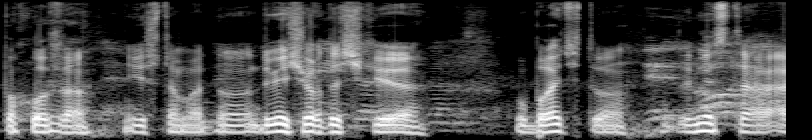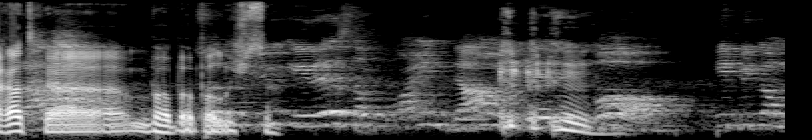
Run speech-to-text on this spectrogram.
похоже. Если там одно, две черточки убрать, то вместо Радха Баба получится. If you erase the point down, there is bo, it become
